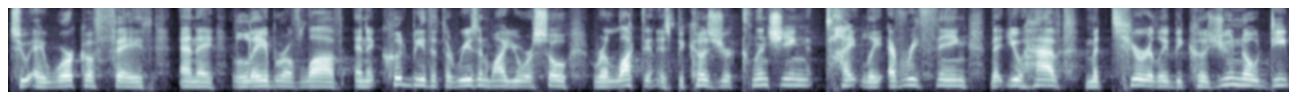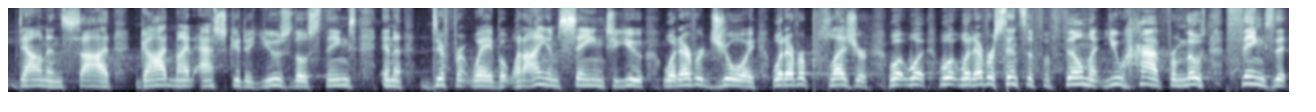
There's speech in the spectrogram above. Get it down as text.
to a work of faith and a labor of love. And it could be that the reason why you are so reluctant is because you're clenching tightly everything that you have materially because you know deep down inside God might ask you to use those things in a different way. But what I am saying to you, whatever joy, whatever pleasure, what, what, whatever sense of fulfillment you have from those things that,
